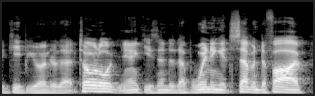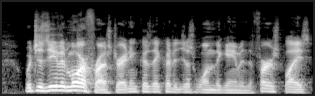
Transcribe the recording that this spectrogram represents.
to keep you under that total. Yankees ended up winning it seven to five, which is even more frustrating because they could have just won the game in the first place.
